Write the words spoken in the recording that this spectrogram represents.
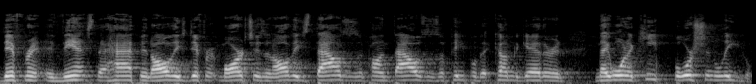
different events that happen, all these different marches and all these thousands upon thousands of people that come together and, they want to keep abortion legal.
